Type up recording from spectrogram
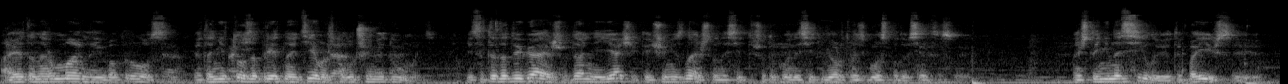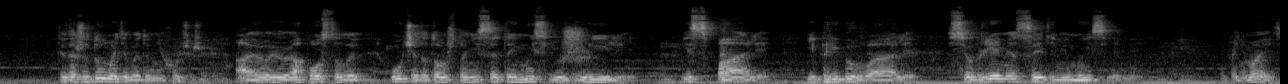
А это нормальные вопросы. Да. Это не Аминь. то запретная тема, что да. лучше не думать. Если ты отодвигаешь в дальний ящик, ты еще не знаешь, что, носить, что такое носить мертвость Господа в сердце своем. Значит, ты не носил ее, ты боишься ее. Ты даже думать об этом не хочешь. А э, апостолы учат о том, что они с этой мыслью жили и спали, и пребывали все время с этими мыслями. Вы понимаете?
